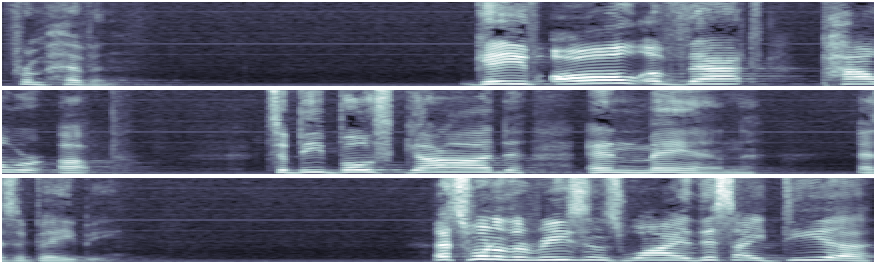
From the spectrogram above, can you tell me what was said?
from heaven, gave all of that power up to be both God and man as a baby. That's one of the reasons why this idea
